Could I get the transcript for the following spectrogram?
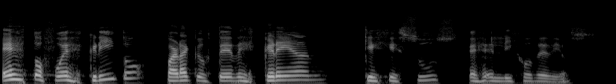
esto fue escrito para que ustedes crean que Jesús es el Hijo de Dios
